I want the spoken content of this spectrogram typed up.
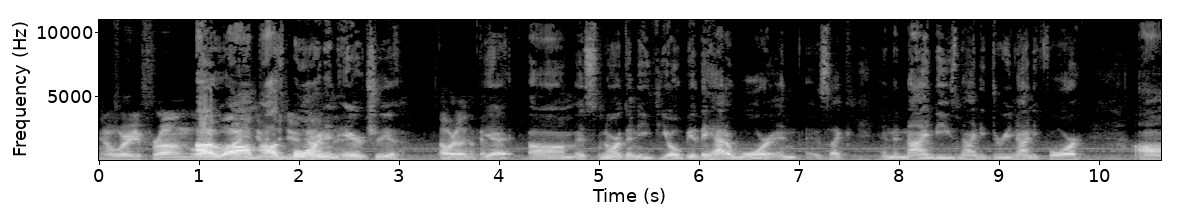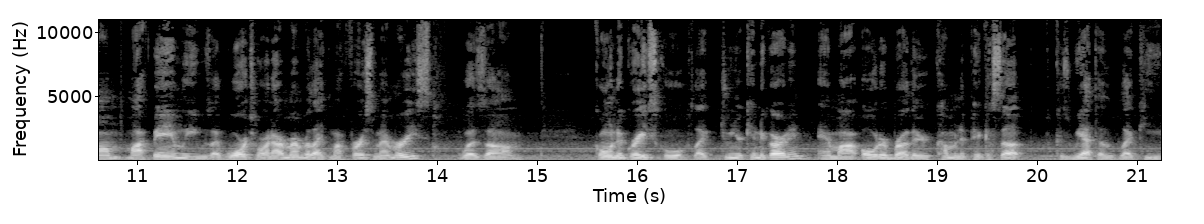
You know, where you're from. I, Why, why you um, do I was you born in. Eritrea. Oh, really? Okay. Yeah, um, it's northern Ethiopia. They had a war, and it's like in the '90s, '93, '94. Um, my family was like war torn. I remember like my first memories was um, going to grade school, like junior kindergarten, and my older brother coming to pick us up because we had to like he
